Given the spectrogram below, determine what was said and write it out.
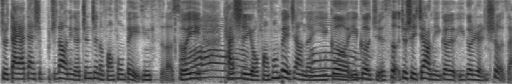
就大家，但是不知道那个真正的防风被已经死了，所以他是有防风被这样的一个一个角色，就是这样的一个一个人设在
